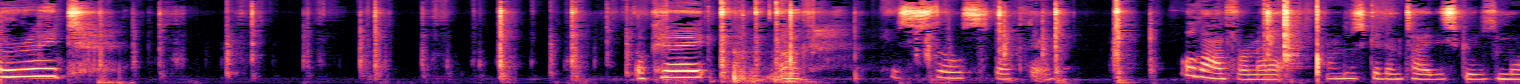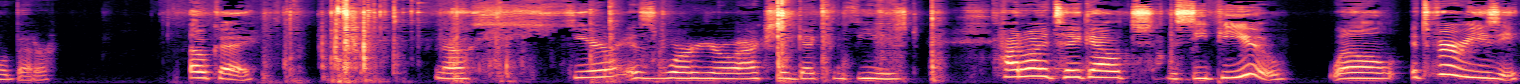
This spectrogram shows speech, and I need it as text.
alright. Okay. Okay. It's still stuck there. Hold on for a minute. I'm just gonna tie these screws more better. Okay. Now, here is where you'll actually get confused. How do I take out the CPU? Well, it's very easy.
